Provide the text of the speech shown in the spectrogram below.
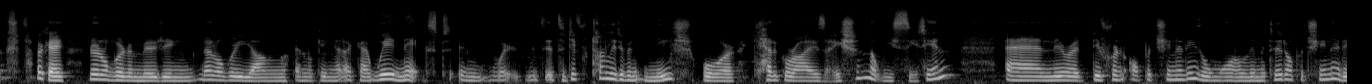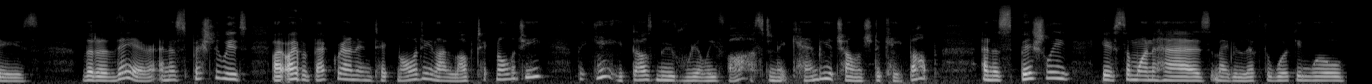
okay, no longer an emerging, no longer young, and looking at okay, where next? And where, it's, it's a diff- totally different niche or categorization that we sit in, and there are different opportunities or more limited opportunities that are there. And especially with, I, have a background in technology and I love technology, but yeah, it does move really fast and it can be a challenge to keep up. And especially if someone has maybe left the working world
